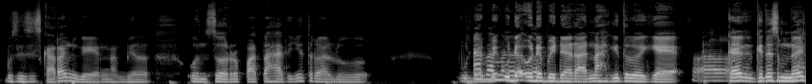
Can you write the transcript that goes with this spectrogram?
musisi sekarang juga yang ngambil unsur patah hatinya terlalu udah Apa be- udah lo? udah beda ranah gitu loh kayak Soal kayak kita sebenarnya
